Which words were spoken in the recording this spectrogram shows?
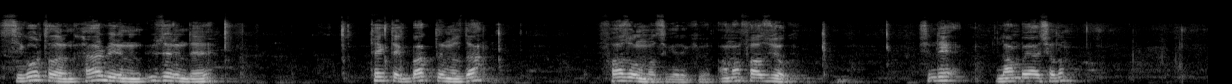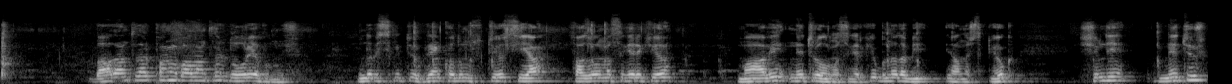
sigortaların her birinin üzerinde tek tek baktığımızda faz olması gerekiyor. Ama faz yok. Şimdi lambayı açalım. Bağlantılar, pano bağlantıları doğru yapılmış. Bunda bir sıkıntı yok. Renk kodumuz tutuyor. Siyah faz olması gerekiyor. Mavi nötr olması gerekiyor. Bunda da bir yanlışlık yok. Şimdi nötr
